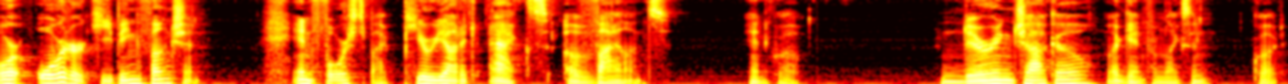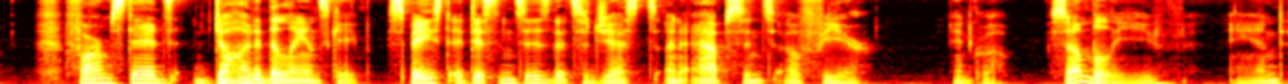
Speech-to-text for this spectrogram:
or order keeping function, enforced by periodic acts of violence, end quote. During Chaco, again from Lekson, quote, Farmsteads dotted the landscape, spaced at distances that suggests an absence of fear. Some believe, and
